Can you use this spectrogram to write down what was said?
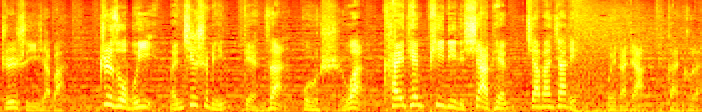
支持一下吧。制作不易，本期视频点赞过了十万，开天辟地的下篇加班加点为大家赶出来。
